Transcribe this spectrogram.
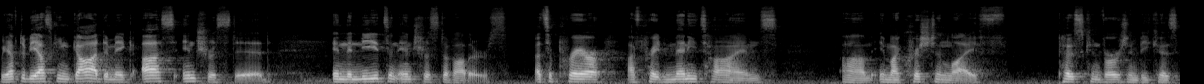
We have to be asking God to make us interested in the needs and interest of others. That's a prayer I've prayed many times um, in my Christian life post conversion because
